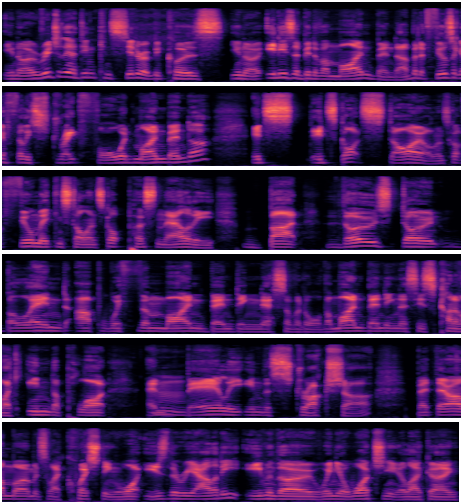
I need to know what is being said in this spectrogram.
you know, originally I didn't consider it because, you know, it is a bit of a mind bender, but it feels like a fairly straightforward mind bender. It's it's got style and it's got filmmaking style and it's got personality, but those don't blend up with the mind bendingness of it all. The mind bendingness is kind of like in the plot and hmm. barely in the structure. But there are moments of like questioning what is the reality, even though when you're watching it, you're like going,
